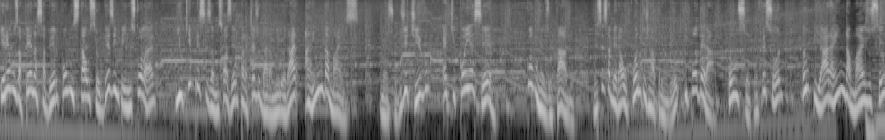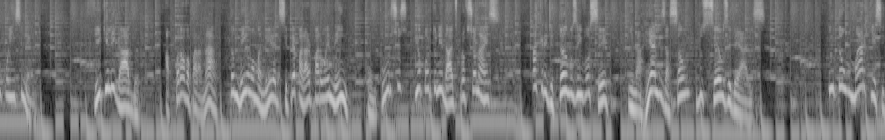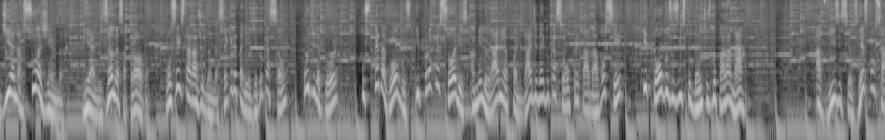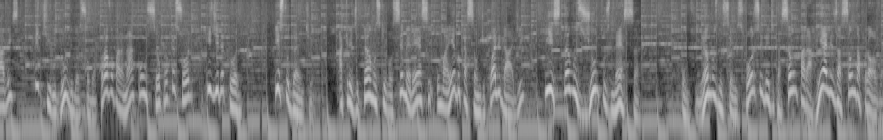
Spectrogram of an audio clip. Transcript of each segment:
Queremos apenas saber como está o seu desempenho escolar e o que precisamos fazer para te ajudar a melhorar ainda mais. Nosso objetivo é te conhecer. Como resultado, você saberá o quanto já aprendeu e poderá, com o seu professor, ampliar ainda mais o seu conhecimento. Fique ligado! A Prova Paraná também é uma maneira de se preparar para o Enem, com cursos e oportunidades profissionais. Acreditamos em você e na realização dos seus ideais. Então marque esse dia na sua agenda. Realizando essa prova, você estará ajudando a Secretaria de Educação, o diretor, os pedagogos e professores a melhorarem a qualidade da educação ofertada a você e todos os estudantes do Paraná. Avise seus responsáveis e tire dúvidas sobre a Prova Paraná com o seu professor e diretor. Estudante, acreditamos que você merece uma educação de qualidade e estamos juntos nessa! Confiamos no seu esforço e dedicação para a realização da prova.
